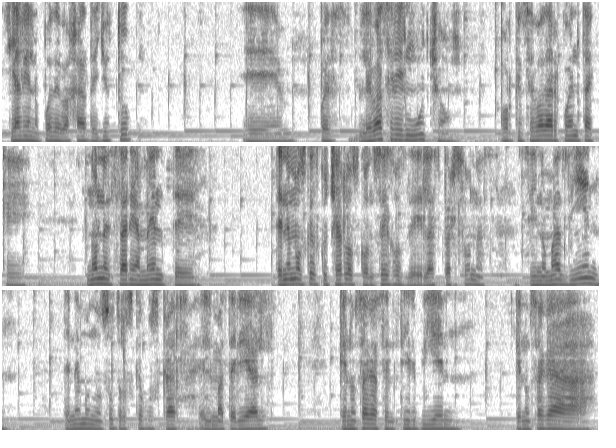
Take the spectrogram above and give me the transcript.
Si alguien lo puede bajar de YouTube, eh, pues le va a servir mucho porque se va a dar cuenta que no necesariamente tenemos que escuchar los consejos de las personas, sino más bien tenemos nosotros que buscar el material que nos haga sentir bien, que nos haga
